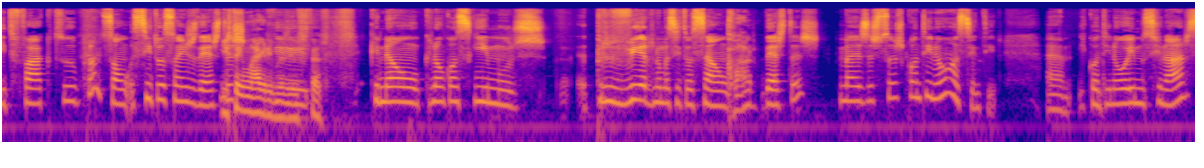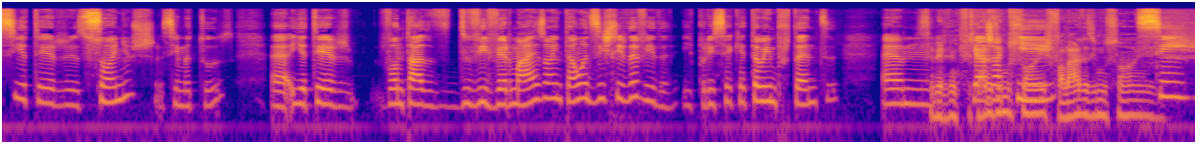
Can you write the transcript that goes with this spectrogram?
E de facto, pronto, são situações destas isto tem lágrimas, que, que, não, que não conseguimos prever numa situação claro. destas, mas as pessoas continuam a sentir. Uh, e continuam a emocionar-se e a ter sonhos, acima de tudo, uh, e a ter vontade de viver mais ou então a desistir da vida. E por isso é que é tão importante um, saber identificar as emoções, aqui, falar das emoções. Sim,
